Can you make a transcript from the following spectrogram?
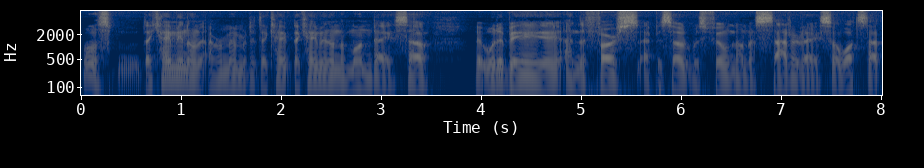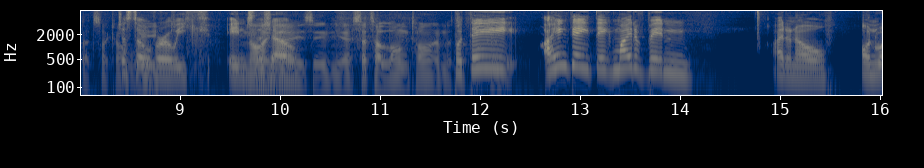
Well, they came in on. I remember that they came. They came in on the Monday, so it would have been. And the first episode was filmed on a Saturday. So what's that? That's like a just week, over a week into nine the show. days in. Yes, that's a long time. That's But a fucking- they, I think they, they might have been, I don't know, un-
